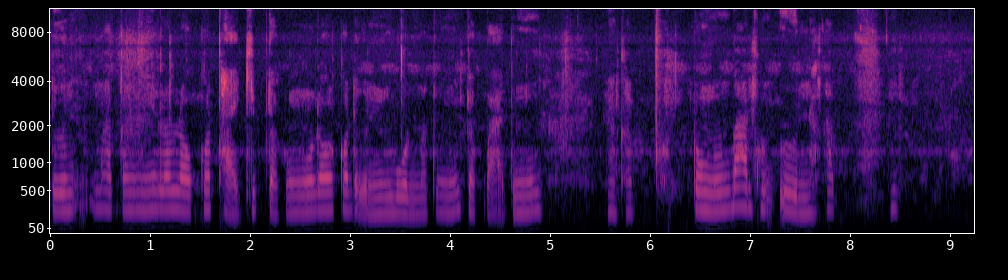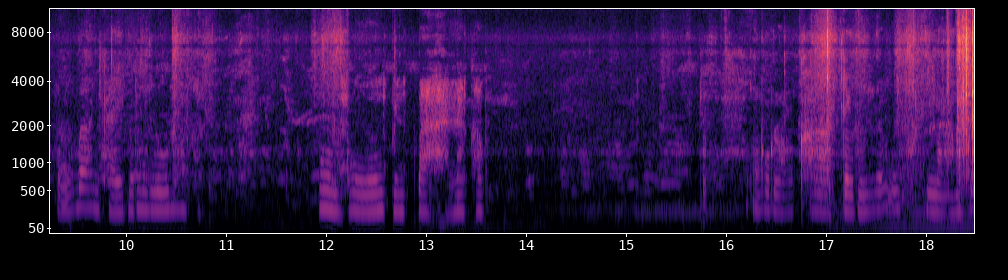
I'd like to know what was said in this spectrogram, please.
เดินมาตรงนี้แล้วเราก็ถ่ายคลิปจากตรงนู้นแล้วก็เดินวนมาตรงนู้นจากป่าตรงนู้นนะครับ ตรงนู้นบ้านคนอื่นนะครับบ้านใครก็ไม่รู้นะครับนู่นตรงนู้นเป็นป่านะครับบนหลังคาเต็มแล้วน้ำก็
